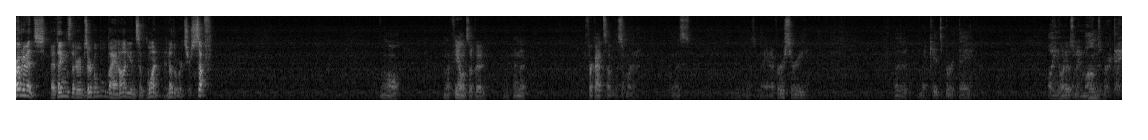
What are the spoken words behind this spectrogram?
Private events. They're things that are observable by an audience of one. In other words, yourself. Oh, I'm not feeling so good. I kinda forgot something this morning. It was, it was my anniversary. Was it my kid's birthday? Oh, you know what? It was my mom's birthday.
